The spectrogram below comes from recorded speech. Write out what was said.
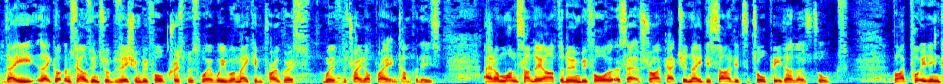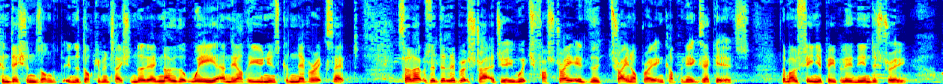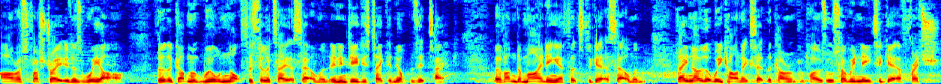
they, they got themselves into a position before Christmas where we were making progress with the train operating companies. And on one Sunday afternoon before a set of strike action, they decided to torpedo those talks by putting in conditions on in the documentation that they know that we and the other unions can never accept. So that was a deliberate strategy which frustrated the train operating company executives. The most senior people in the industry are as frustrated as we are that the government will not facilitate a settlement and indeed is taking the opposite tack of undermining efforts to get a settlement. They know that we can't accept the current proposal, so we need to get a fresh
